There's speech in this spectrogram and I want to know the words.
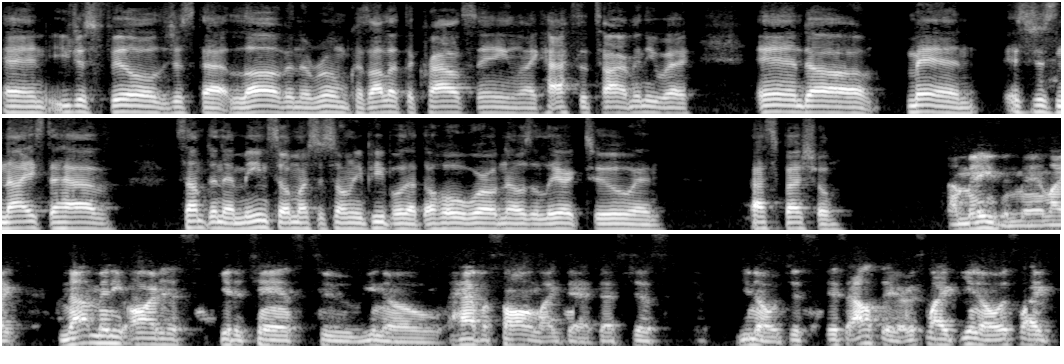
and you just feel just that love in the room because I let the crowd sing like half the time anyway. And uh, man, it's just nice to have something that means so much to so many people that the whole world knows a lyric to, and that's special. Amazing, man. Like not many artists get a chance to, you know, have a song like that. That's just, you know, just it's out there. It's like, you know, it's like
